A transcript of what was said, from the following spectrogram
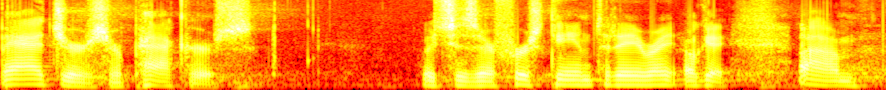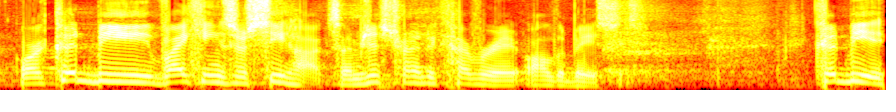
Badgers or Packers, which is our first game today, right? Okay. Um, or it could be Vikings or Seahawks. I'm just trying to cover all the bases. It could be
